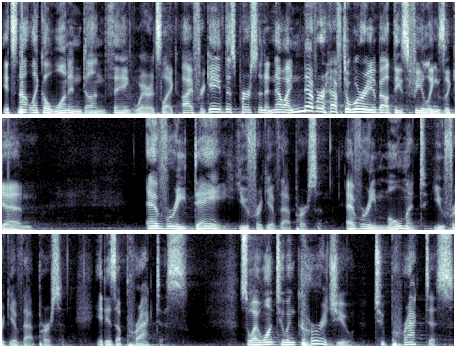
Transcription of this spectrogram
It's not like a one and done thing where it's like, I forgave this person and now I never have to worry about these feelings again. Every day you forgive that person, every moment you forgive that person. It is a practice. So I want to encourage you to practice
